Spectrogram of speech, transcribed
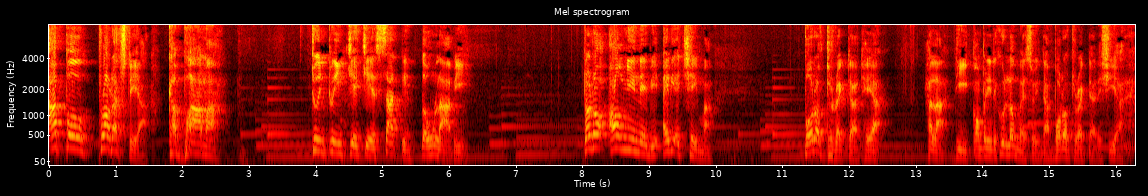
Apple products တွေကကဘာမှာတွင်တွင်ကြဲကြဲစတင်သုံးလာပြီတော်တော်အောင်မြင်နေပြီအဲ့ဒီအချိန်မှာ board of director ထဲကဟလာဒီ company တခုလုပ်မယ်ဆိုရင်ဒါ board of director တွေရှိရတယ်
